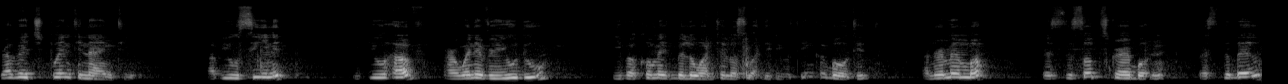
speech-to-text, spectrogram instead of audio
Ravage 2019. Have you seen it? If you have, or whenever you do, leave a comment below and tell us what did you think about it. And remember, press the subscribe button, press the bell,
